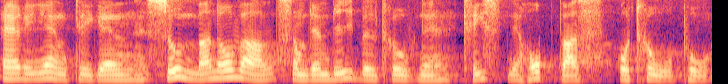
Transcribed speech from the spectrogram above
är egentligen summan av allt som den bibeltrogne kristne hoppas och tror på.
